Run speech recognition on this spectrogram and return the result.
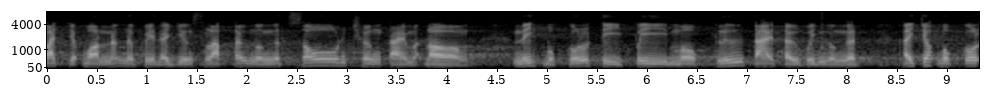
បច្ចុប្បន្នហ្នឹងនៅពេលដែលយើងស្លាប់ទៅងងឹតសូនឈឹងតែម្ដង នេះបុគ្គលទី2មកភ្លឺតែទៅវិញងងឹតហើយចុះបុគ្គល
